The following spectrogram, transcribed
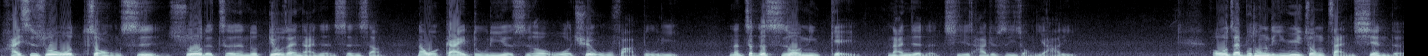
还是说我总是所有的责任都丢在男人身上？那我该独立的时候，我却无法独立。那这个时候，你给男人的，其实他就是一种压力。我在不同领域中展现的，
